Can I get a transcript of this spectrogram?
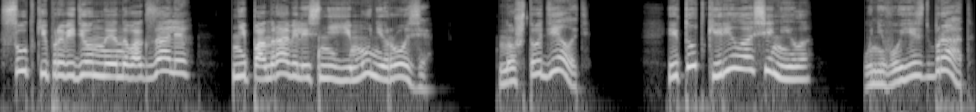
Сутки, проведенные на вокзале, не понравились ни ему, ни Розе. Но что делать? И тут Кирилла осенило. У него есть брат.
